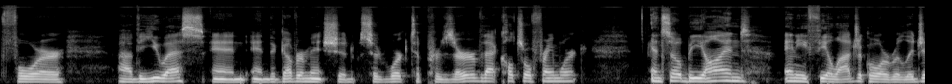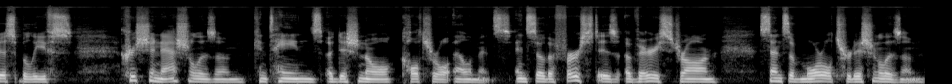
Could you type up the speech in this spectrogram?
for uh, the U.S. and and the government should should work to preserve that cultural framework. And so, beyond any theological or religious beliefs, Christian nationalism contains additional cultural elements. And so, the first is a very strong sense of moral traditionalism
